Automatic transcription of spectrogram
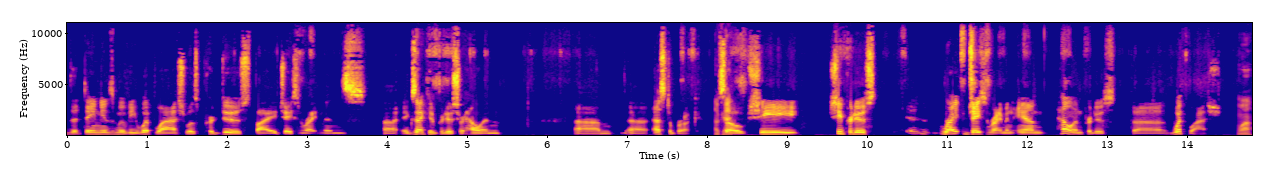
that Damien's movie Whiplash was produced by Jason Reitman's uh, executive producer Helen um, uh, Estabrook. Okay. So she she produced uh, right Jason Reitman and Helen produced uh, Whiplash. Wow.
